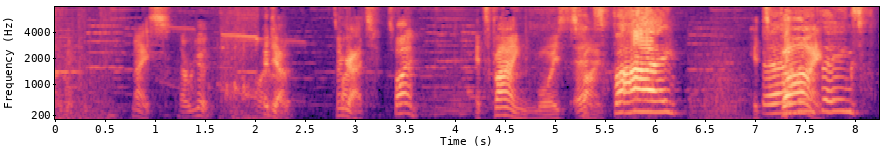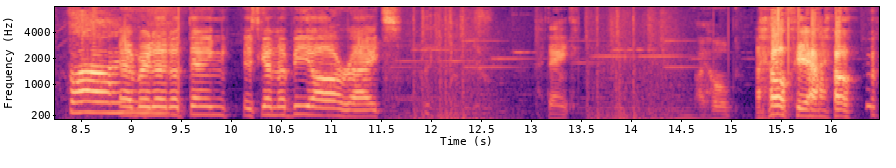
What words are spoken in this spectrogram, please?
Okay. nice. Now we're good. Good job. Congrats. It's fine. It's fine, boys. It's, It's fine. fine. It's fine. Everything's fine. Every little thing is gonna be alright. I think. I hope. I hope, yeah, I hope.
